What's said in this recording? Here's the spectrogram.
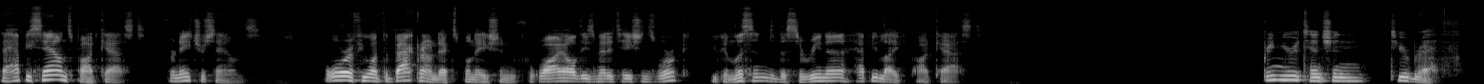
the Happy Sounds podcast for nature sounds. Or if you want the background explanation for why all these meditations work, you can listen to the Serena Happy Life podcast. Bring your attention to your breath.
